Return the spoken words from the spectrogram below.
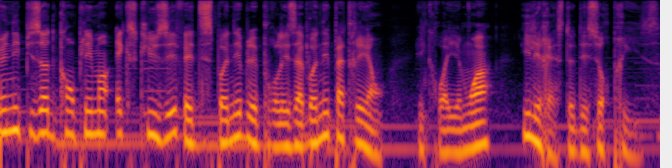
Un épisode complément exclusif est disponible pour les abonnés Patreon, et croyez-moi, il reste des surprises.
